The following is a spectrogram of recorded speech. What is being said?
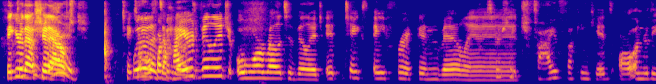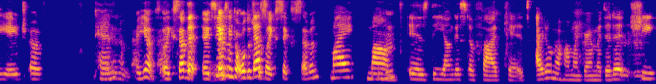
figure that shit out. Village. Takes a whole Whether it's a hired village. village or relative village, it takes a freaking especially village. five fucking kids, all under the age of ten. back yes, back. like seven. That- I- I seriously, think the oldest was like six, seven. My mom Mm-hmm. is the youngest of five kids. I don't know how my grandma did it. Mm-mm. She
